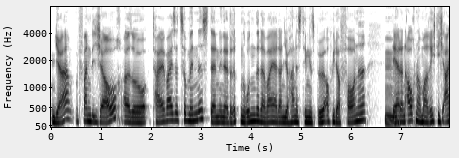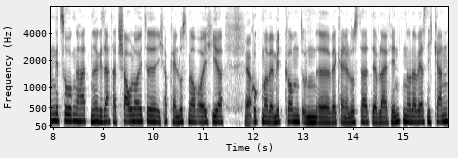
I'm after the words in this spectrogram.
ja, fand ich auch. Also teilweise zumindest. Denn in der dritten Runde, da war ja dann Johannes Dingesbö auch wieder vorne. Mhm. Der dann auch nochmal richtig angezogen hat, ne? gesagt hat, schau Leute, ich habe keine Lust mehr auf euch hier. Ja. Guckt mal, wer mitkommt und äh, wer keine Lust hat, der bleibt hinten oder wer es nicht kann.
